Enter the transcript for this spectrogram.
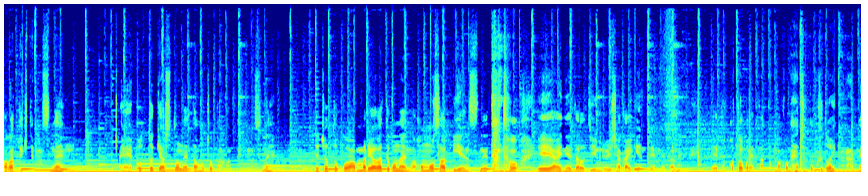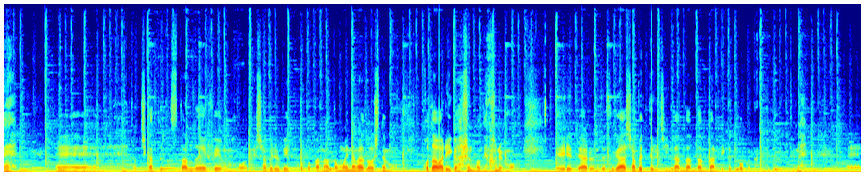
上がってきてますね。えー、ポッドキャストネタもちょっと上がってきますね。で、ちょっとこう、あんまり上がってこないのは、ホモ・サピエンスネタと AI ネタと人類社会原点ネタね、え、ー、と、言葉ネタ。まあ、この辺ちょっとくどいからね、えーどっちかっていうとスタンド FM の方で喋るべきことかなと思いながらどうしてもこだわりがあるのでこれも入れてあるんですが 喋ってるうちにだんだんだんだん陸っぽくなってくるっていうね、え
